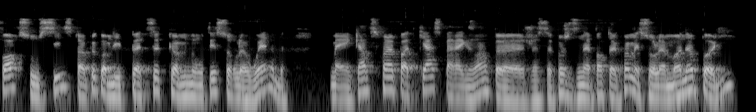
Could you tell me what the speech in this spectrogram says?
force aussi, c'est un peu comme les petites communautés sur le web. Mais quand tu fais un podcast, par exemple, euh, je sais pas, je dis n'importe quoi, mais sur le Monopoly,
